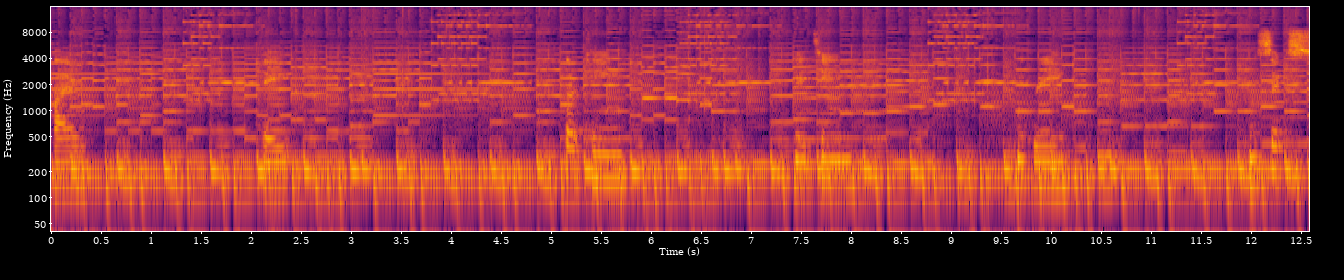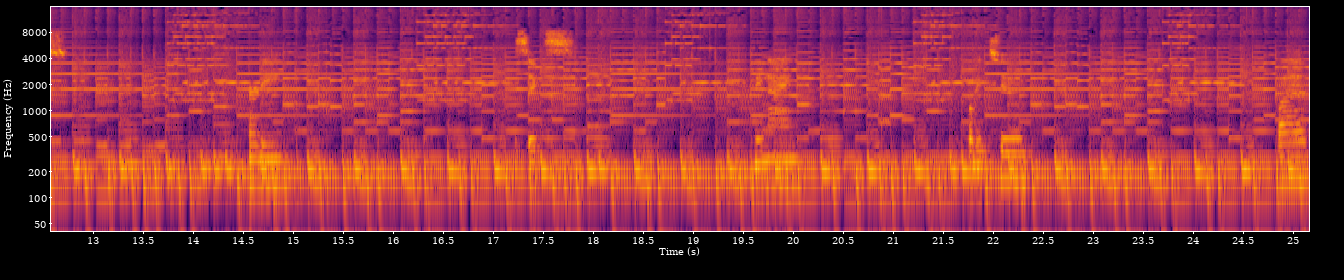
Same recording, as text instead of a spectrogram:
Five. Eight. 13, 26, 30, 6, 39, 42, 5,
